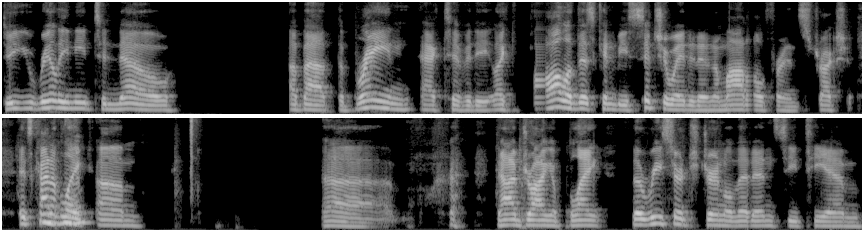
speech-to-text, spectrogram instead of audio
do you really need to know about the brain activity like all of this can be situated in a model for instruction it's kind mm-hmm. of like um uh now i'm drawing a blank the research journal that nctm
